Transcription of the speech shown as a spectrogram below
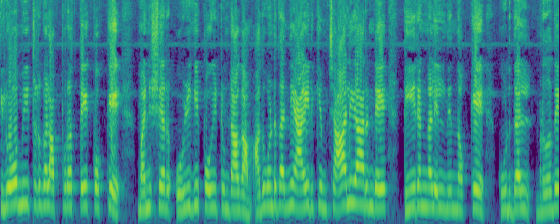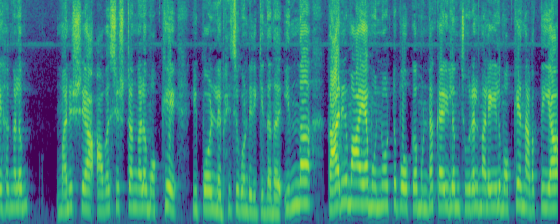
കിലോമീറ്ററുകൾ അപ്പുറത്തേക്കൊക്കെ മനുഷ്യർ ഒഴുകിപ്പോയിട്ടുണ്ടാകാം. അതുകൊണ്ട് തന്നെ ആയിരിക്കും ചാലിയാറിന്റെ തീരങ്ങളിൽ നിന്നൊക്കെ കൂടുതൽ മൃതദേഹങ്ങളും മനുഷ്യ അവശിഷ്ടങ്ങളുമൊക്കെ ഇപ്പോൾ ലഭിച്ചുകൊണ്ടിരിക്കുന്നത്. ഇന്ന് കാര്യമായ മുന്നോട്ട് പോക്ക് മുണ്ടക്കൈയിലും ചൂരൽമലയിലും ഒക്കെ നടത്തിയ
